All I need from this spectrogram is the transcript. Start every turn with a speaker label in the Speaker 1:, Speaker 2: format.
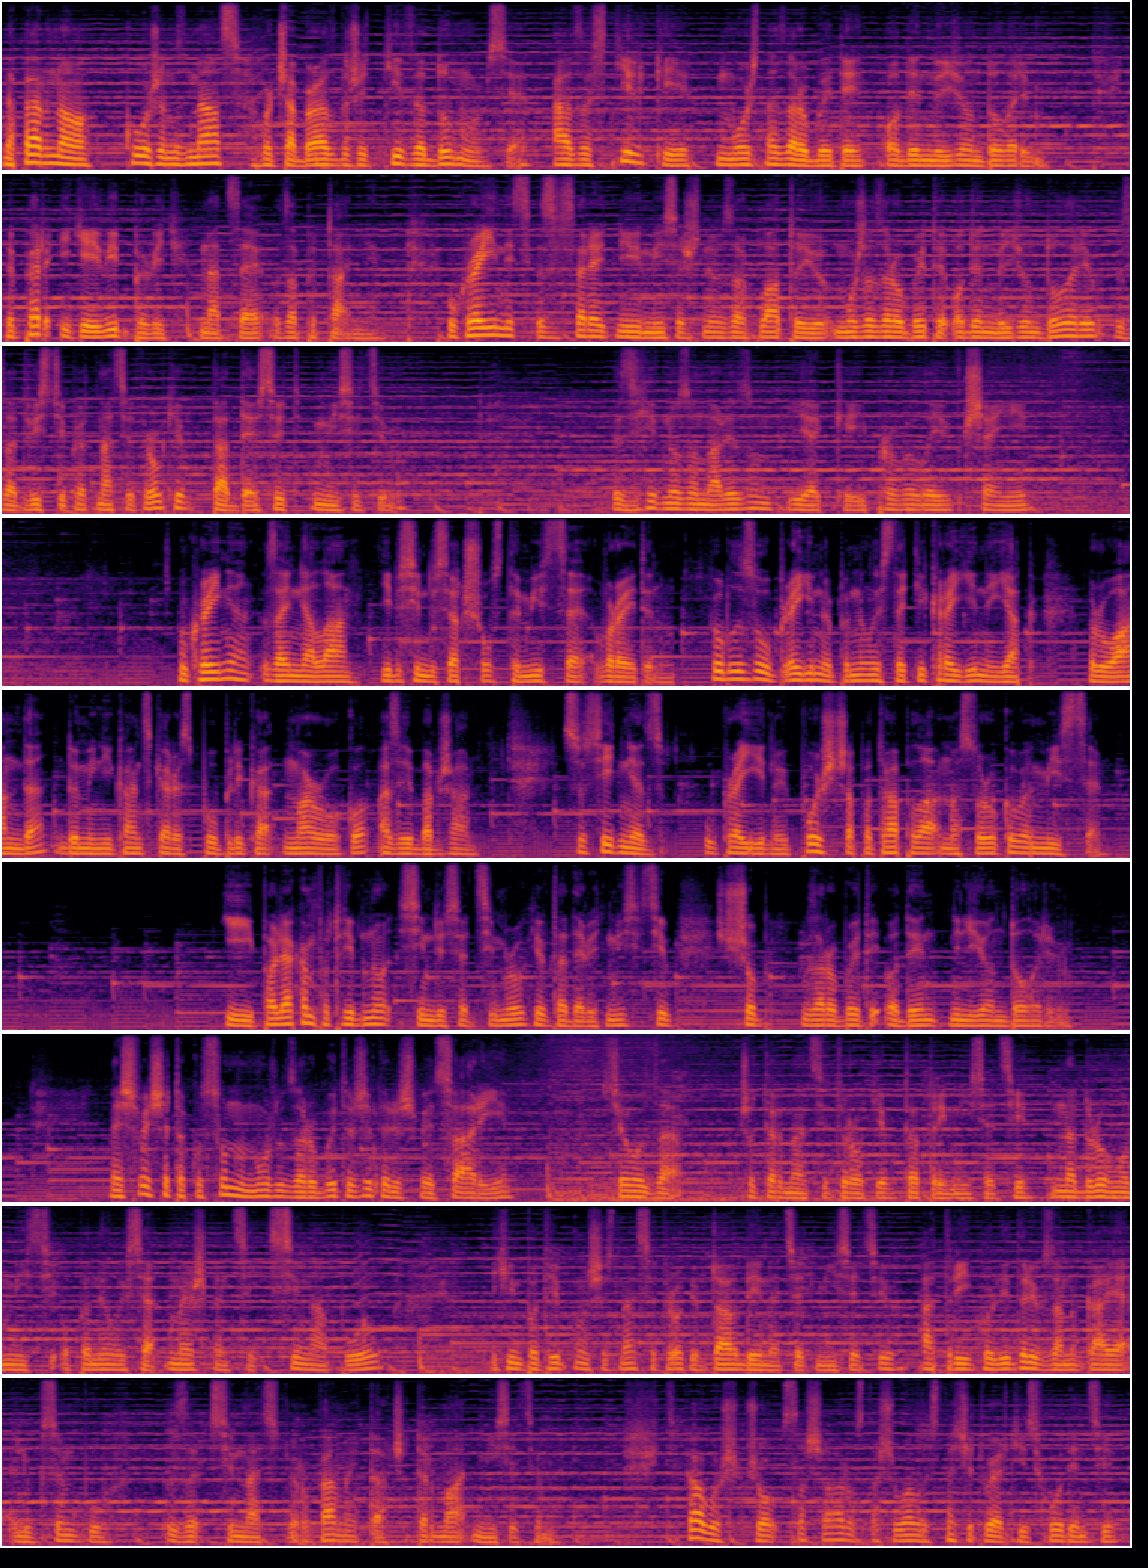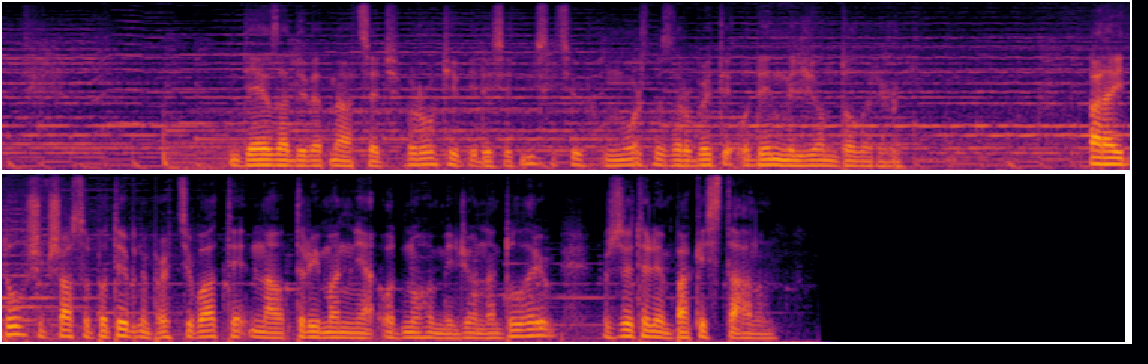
Speaker 1: Напевно, кожен з нас хоча б раз в житті задумався, а за стільки можна заробити 1 мільйон доларів. Тепер і є відповідь на це запитання. Українець з середньою місячною зарплатою може заробити 1 мільйон доларів за 215 років та 10 місяців. Згідно з аналізом, який провели вчені, Україна зайняла 86 місце в рейтингу. Поблизу України опинились такі країни, як Руанда, Домініканська Республіка, Марокко, Азербайджан. Сусідня з Україною Польща потрапила на 40 місце. І полякам потрібно 77 років та 9 місяців, щоб заробити 1 мільйон доларів. Найшвидше таку суму можуть заробити жителі Швейцарії всього за 14 років та 3 місяці. На другому місці опинилися мешканці Сінгапуру, яким потрібно 16 років та 11 місяців, а трійку лідерів замикає Люксембург з 17 роками та 4 місяцями. Цікаво, що США розташувалися на четвертій сходинці, де за 19 років і 10 місяців можна заробити 1 мільйон доларів. А найдовше часу потрібно працювати на отримання 1 мільйона доларів жителям Пакистану.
